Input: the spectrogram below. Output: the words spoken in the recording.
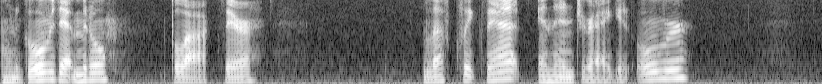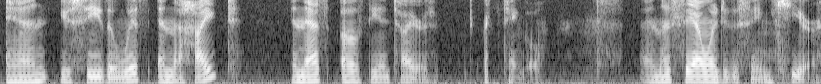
I'm going to go over that middle block there. Left click that and then drag it over. And you see the width and the height and that's of the entire rectangle. And let's say I want to do the same here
